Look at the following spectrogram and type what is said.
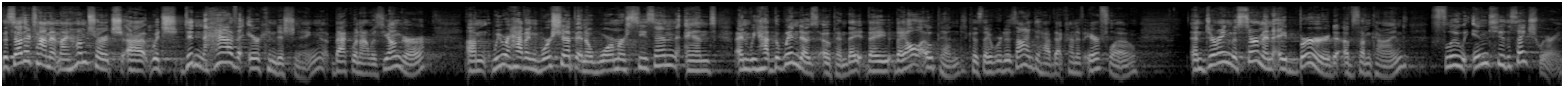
This other time at my home church, uh, which didn't have air conditioning back when I was younger, um, we were having worship in a warmer season, and, and we had the windows open. They, they, they all opened because they were designed to have that kind of airflow. And during the sermon, a bird of some kind flew into the sanctuary.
